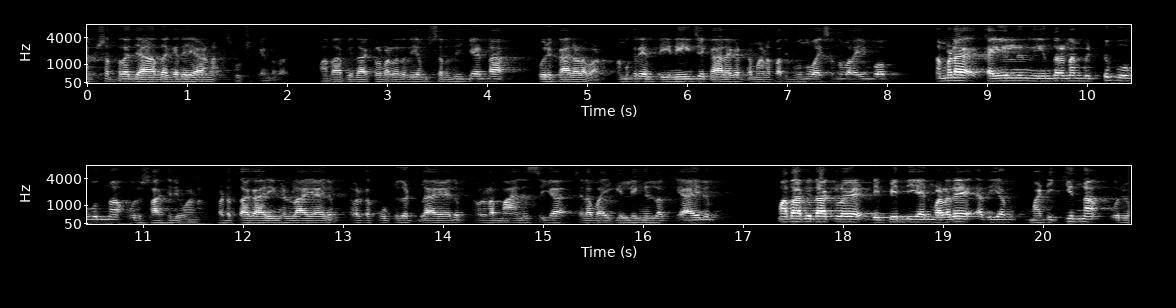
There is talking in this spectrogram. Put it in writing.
നക്ഷത്ര ജാതകരെയാണ് സൂക്ഷിക്കേണ്ടത്? മാതാപിതാക്കൾ വളരെയധികം ശ്രദ്ധിക്കേണ്ട ഒരു കാലയളവാണ്. നമുക്കറിയാം ടീനേജ് കാലഘട്ടമാണ് പതിമൂന്ന് വയസ്സെന്ന് പറയുമ്പോൾ നമ്മുടെ കയ്യിൽ നിന്ന് നിയന്ത്രണം വിട്ടുപോകുന്ന ഒരു സാഹചര്യമാണ്. പഠിത്ത കാര്യങ്ങളിലായാലും അവരുടെ കൂട്ടുകെട്ടിലായാലും അവരുടെ മാനസിക ചില വൈകല്യങ്ങളിലൊക്കെ ആയാലും മാതാപിതാക്കളെ ഡിപ്പെൻഡ് ചെയ്യാൻ വളരെ അധികം മടിക്കുന്ന ഒരു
